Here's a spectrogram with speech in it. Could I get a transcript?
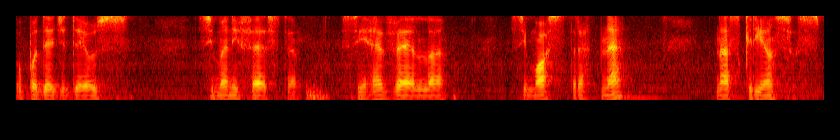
o poder de Deus se manifesta, se revela, se mostra, né? Nas crianças.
